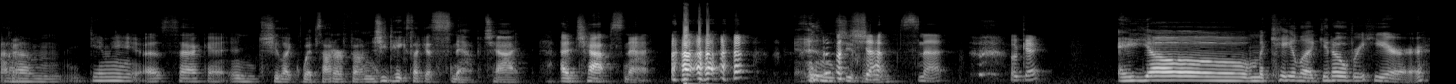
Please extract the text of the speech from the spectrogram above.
Okay. Um, give me a second. And she like whips out her phone and she takes like a Snapchat, a chap snap. and she's like, Chat snap. Okay. Hey yo, Michaela, get over here.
